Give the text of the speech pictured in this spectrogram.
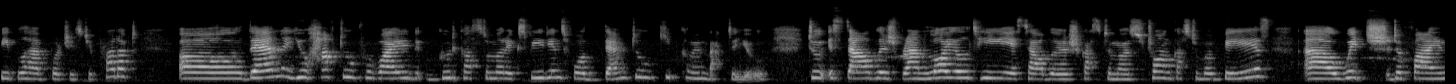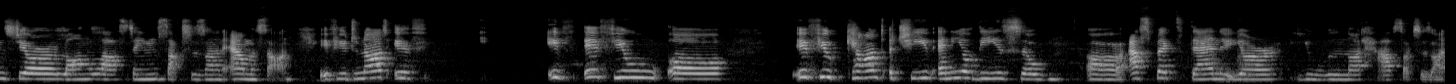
People have purchased your product uh, then you have to provide good customer experience for them to keep coming back to you. To establish brand loyalty establish customer strong customer base uh, which defines your long lasting success on amazon. If you do not if if if you uh, if you can't achieve any of these uh, uh aspects then you're you will not have success on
